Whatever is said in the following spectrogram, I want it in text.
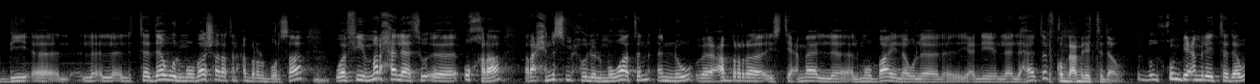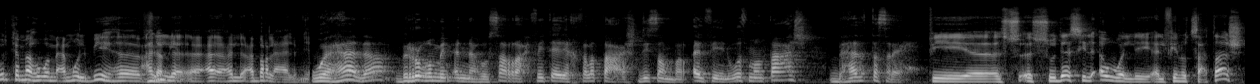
بالتداول مباشرة عبر البورصة. وفي مرحلة أخرى راح نسمح للمواطن أنه عبر استعمال الموبايل أو يعني الهاتف يقوم بعملية التداول. يقوم بعملية التداول كما هو معمول به في عبر العالم. وهذا بالرغم من أنه صرح في تاريخ 13 ديسمبر 2018 بهذا التصريح. في السداسي الأول ل 2019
